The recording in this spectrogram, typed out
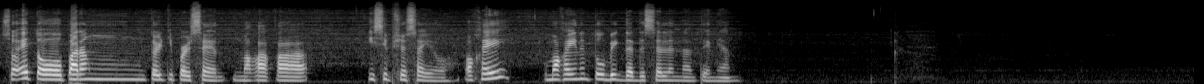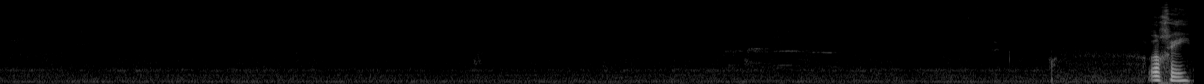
So, ito, parang 30% makaka-isip siya sa'yo. Okay? Kumakain ng tubig, dadasalan natin yan. Okay.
